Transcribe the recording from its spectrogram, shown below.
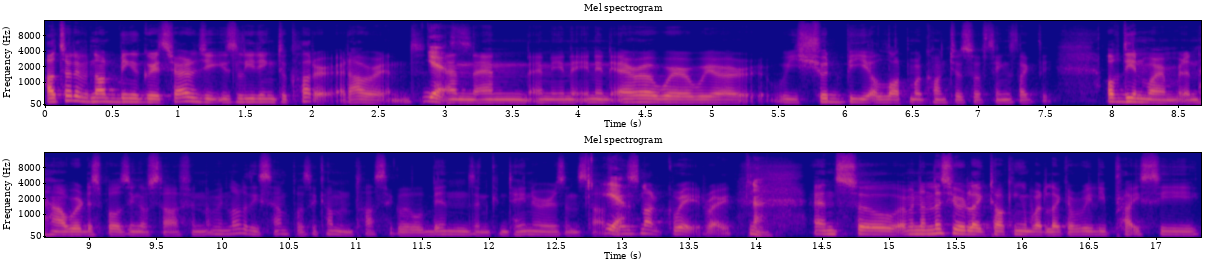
outside of not being a great strategy is leading to clutter at our end Yes. and and and in, in an era where we are we should be a lot more conscious of things like the of the environment and how we're disposing of stuff and i mean a lot of these samples they come in plastic little bins and containers and stuff Yeah. it's not great right No. and so i mean unless you're like talking about like a really pricey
